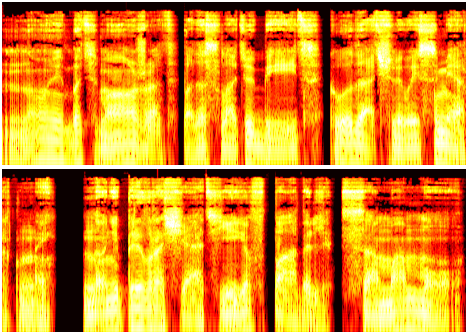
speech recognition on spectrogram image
Ну и, быть может, подослать убийц к удачливой смертной, но не превращать ее в падаль самому.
